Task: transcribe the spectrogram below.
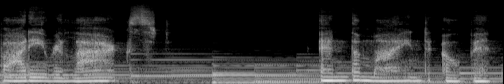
Body relaxed and the mind open.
